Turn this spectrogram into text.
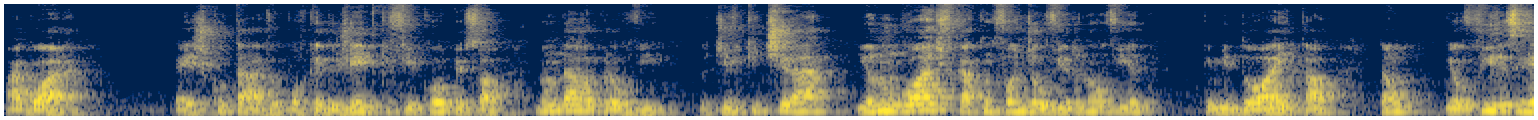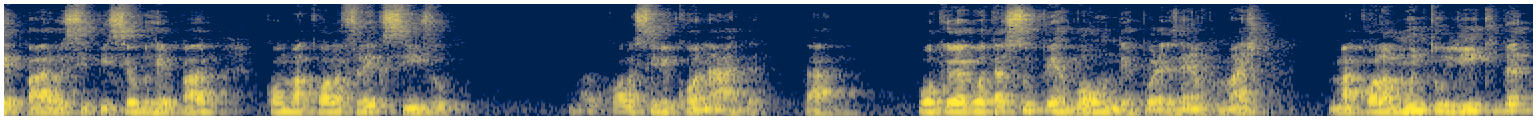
Agora, é escutável, porque do jeito que ficou, pessoal, não dava para ouvir. Eu tive que tirar. E eu não gosto de ficar com fone de ouvido no ouvido, porque me dói e tal. Então, eu fiz esse reparo, esse pseudo reparo, com uma cola flexível, uma cola siliconada, tá? Porque eu ia botar Super Bonder, por exemplo, mas uma cola muito líquida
